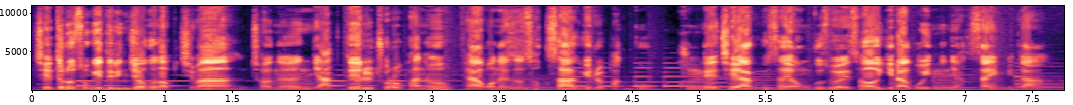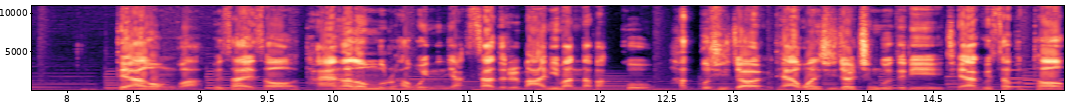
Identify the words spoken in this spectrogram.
제대로 소개드린 적은 없지만 저는 약대를 졸업한 후 대학원에서 석사학위를 받고 국내 제약회사 연구소에서 일하고 있는 약사입니다. 대학원과 회사에서 다양한 업무를 하고 있는 약사들을 많이 만나봤고 학부 시절, 대학원 시절 친구들이 제약회사부터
